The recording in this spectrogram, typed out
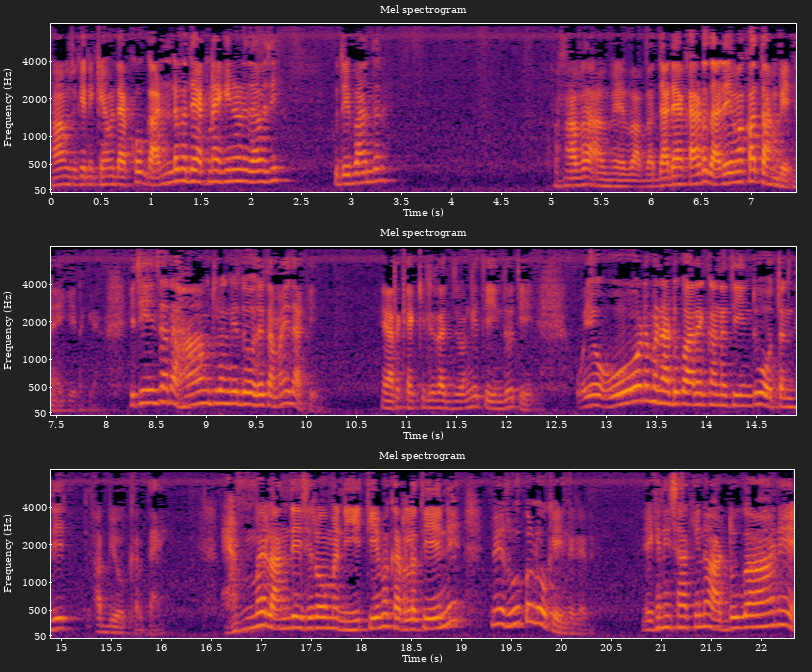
හාමුදුර කෙනෙක් එහෙම දැක්කෝ ගන්නම දෙයක් නැහැ කියනවනේ දවසේ. උදේ පාන්දර මේ දඩයක් කාට දඩේමක්වත් හම්බෙන්නේ නැහැ කියන එක. ඉතින් ඒ නිසා හාමුදුරන්ගේ දෝෂේ තමයි දකින්නේ. එයාට කැකිලි රජුන්ගේ තීන්දුව තියෙන්නේ. ඔය ඕනම නඩුකාරයෙක් ගන්න තීන්දුව ඔතනදී අභියෝග කරතයි. හැම ලන්දේසි රෝම නීතියම කරලා තියෙන්නේ මේ රූප ලෝකේ ඉඳගෙන. ඒක නිසා කියන අඩු ගානේ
